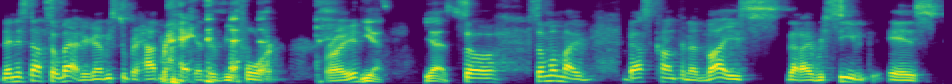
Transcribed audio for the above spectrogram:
then it's not so bad. You're going to be super happy right. to get there before, right? Yes. Yes. So some of my best content advice that I received is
